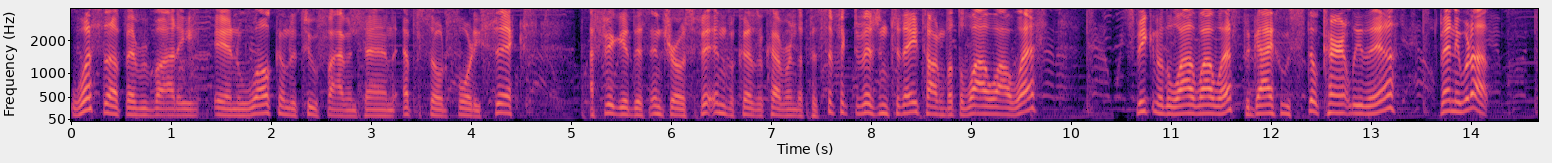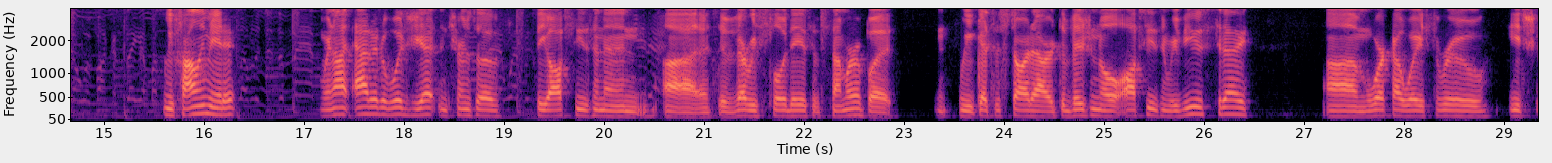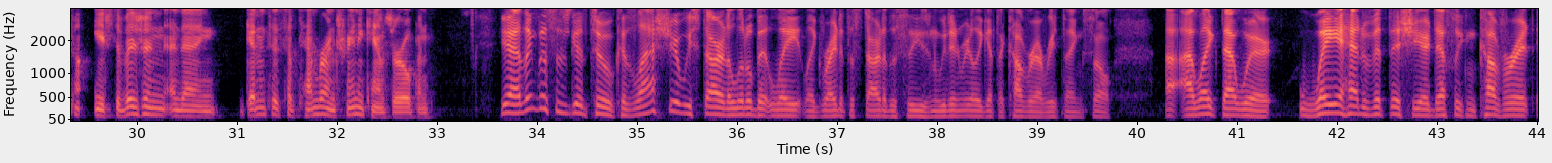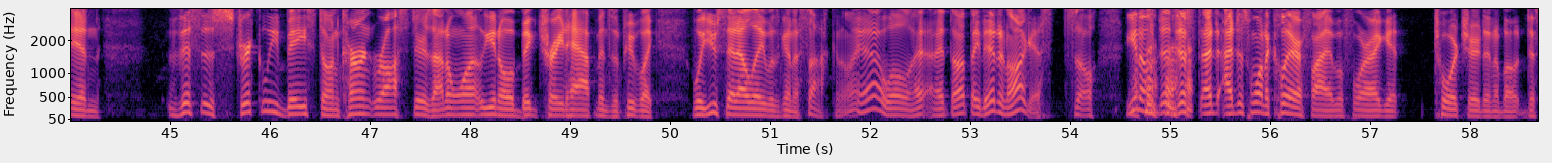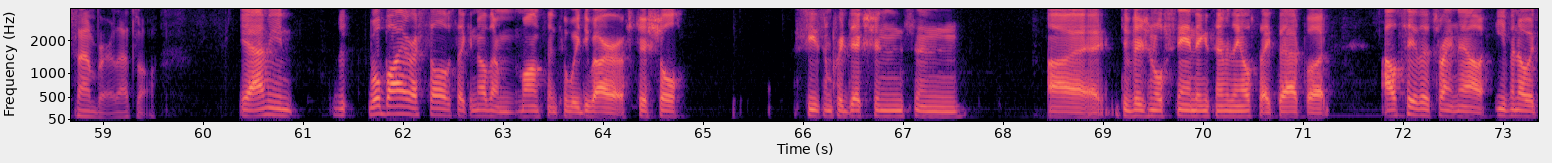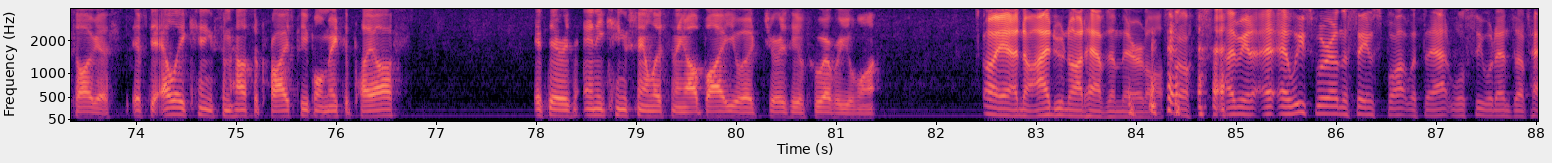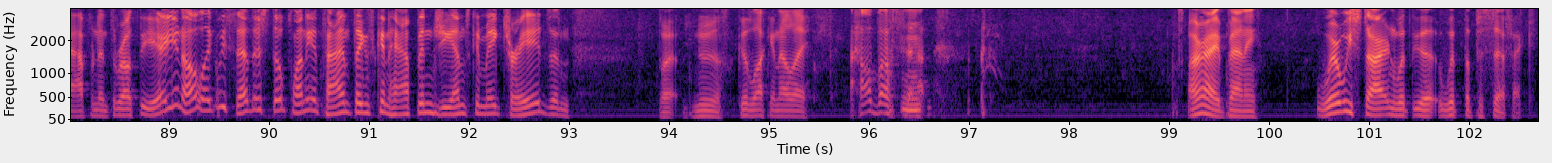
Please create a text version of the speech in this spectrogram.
What's up, everybody, and welcome to 2, 5, and 10, episode 46. I figured this intro is fitting because we're covering the Pacific Division today, talking about the Wild Wild West. Speaking of the Wild Wild West, the guy who's still currently there, Benny, what up? We finally made it. We're not out of the woods yet in terms of the off season and uh, the very slow days of summer, but we get to start our divisional off season reviews today. Um, work our way through each each division, and then get into September and training camps are open. Yeah, I think this is good too because last year we started a little bit late, like right at the start of the season. We didn't really get to cover everything, so I, I like that we're way ahead of it this year. Definitely can cover it and this is strictly based on current rosters. I don't want you know a big trade happens and people like, well, you said LA was going to suck. And, oh yeah, well, I, I, thought they did in August. So you know, just I, I just want to clarify before I get tortured in about December. That's all. Yeah, I mean, we'll buy ourselves like another month until we do our official season predictions and uh, divisional standings and everything else like that. But I'll say this right now, even though it's August, if the LA Kings somehow surprise people and make the playoffs, if there is any Kings fan listening, I'll buy you a jersey of whoever you want. Oh yeah, no, I do not have them there at all. So I mean, at, at, least we're on the same spot with that. We'll see what ends up happening throughout the year. You know, like we said, there's still plenty of time. Things can happen. GMs can make trades, and but ugh, good luck in LA. How about mm. that? all right, Benny where are we starting with the with the Pacific?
